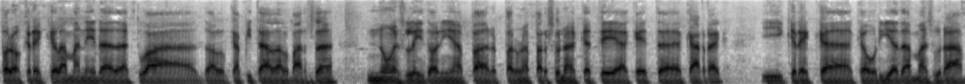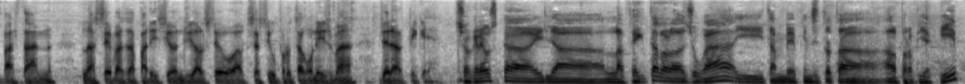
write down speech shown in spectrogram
Però crec que la manera d'actuar del capità del Barça no és la idònia per, per una persona que té aquest eh, càrrec i crec que, que hauria de mesurar bastant les seves aparicions i el seu excessiu protagonisme Gerard Piqué. Això creus que ella l'afecta a l'hora de jugar i també fins i tot a, al propi equip?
